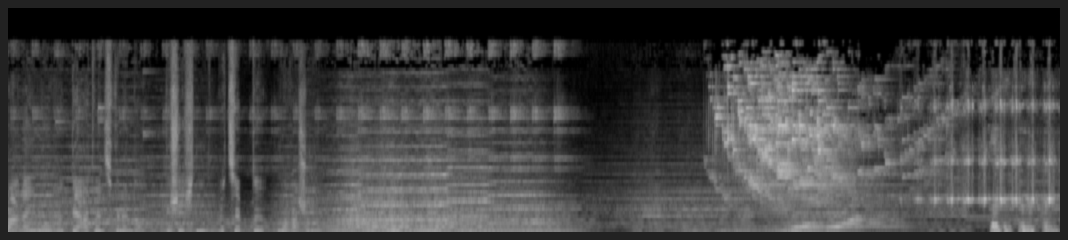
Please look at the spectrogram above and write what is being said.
Amore, der Adventskalender. Geschichten, Rezepte, Überraschungen. Ho, ho, ho,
